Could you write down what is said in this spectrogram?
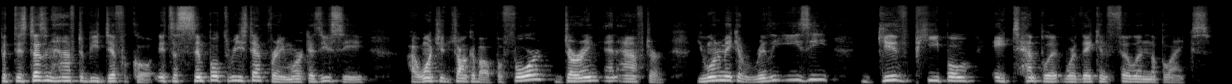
but this doesn't have to be difficult. It's a simple three step framework, as you see. I want you to talk about before, during, and after. You want to make it really easy. Give people a template where they can fill in the blanks.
